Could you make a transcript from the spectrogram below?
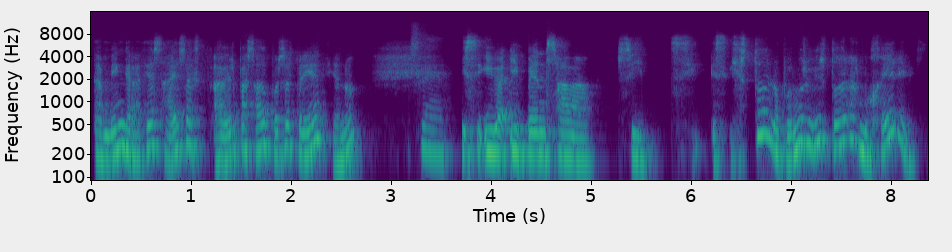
también gracias a esa, haber pasado por esa experiencia, ¿no? Sí. Y, y, pensaba, si, esto lo podemos vivir todas las mujeres.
